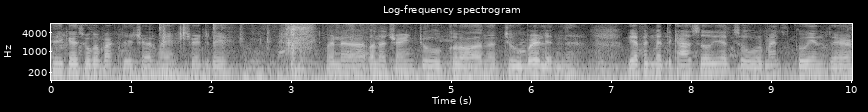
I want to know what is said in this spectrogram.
Hey guys, welcome back to the channel. My Trent today. We're on a, on a train to Cologne to Berlin. We haven't met the castle yet, so we might go in there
